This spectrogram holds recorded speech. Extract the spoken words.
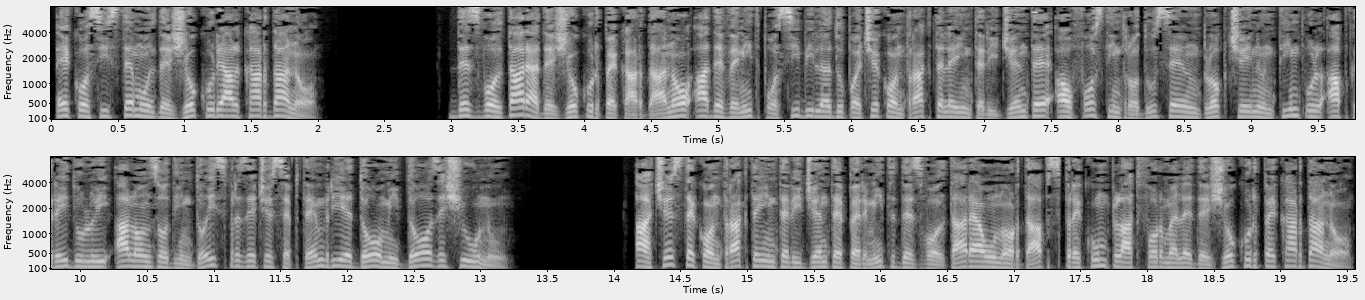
Ecosistemul de jocuri al Cardano Dezvoltarea de jocuri pe Cardano a devenit posibilă după ce contractele inteligente au fost introduse în blockchain în timpul upgrade-ului Alonso din 12 septembrie 2021. Aceste contracte inteligente permit dezvoltarea unor dApps precum platformele de jocuri pe Cardano.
